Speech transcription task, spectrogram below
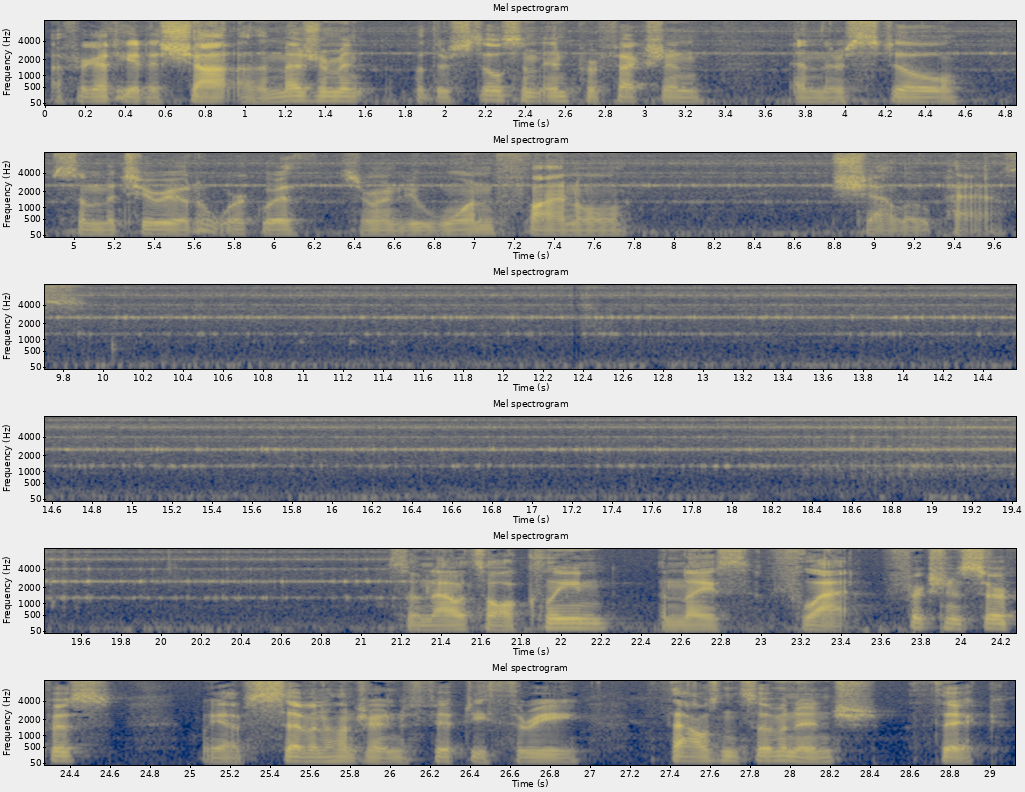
I forgot to get a shot of the measurement, but there's still some imperfection and there's still some material to work with. So we're going to do one final shallow pass. So now it's all clean, a nice flat friction surface. We have 753 thousandths of an inch thick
